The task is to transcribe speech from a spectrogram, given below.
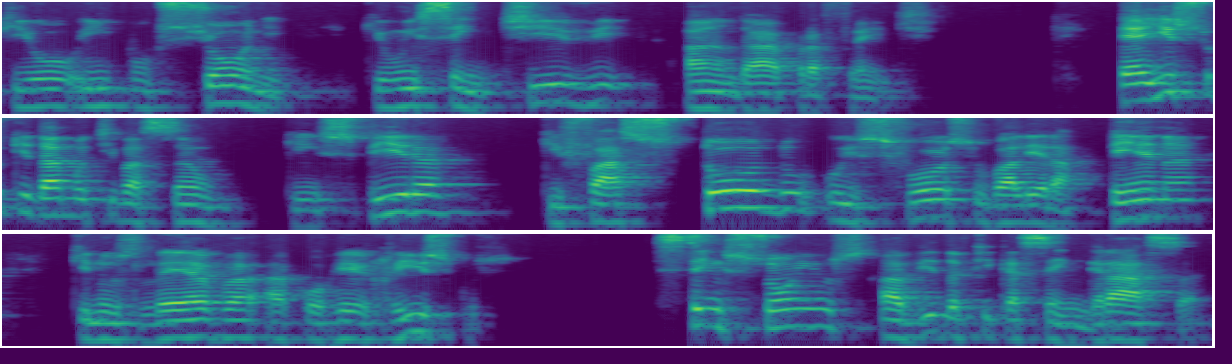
que o impulsione, que o incentive a andar para frente. É isso que dá motivação, que inspira, que faz todo o esforço valer a pena, que nos leva a correr riscos. Sem sonhos, a vida fica sem graça,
